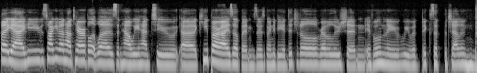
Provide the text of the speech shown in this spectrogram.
But yeah, he was talking about how terrible it was and how we had to uh, keep our eyes open because there's going to be a digital revolution if only we would accept the challenge.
